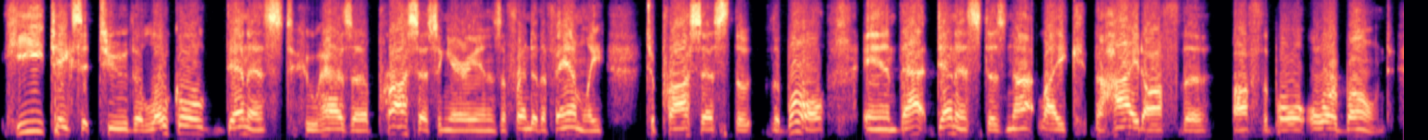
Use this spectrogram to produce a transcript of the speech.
he takes it to the local dentist who has a processing area and is a friend of the family to process the the bull, and that dentist does not like the hide off the off the bowl or boned.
